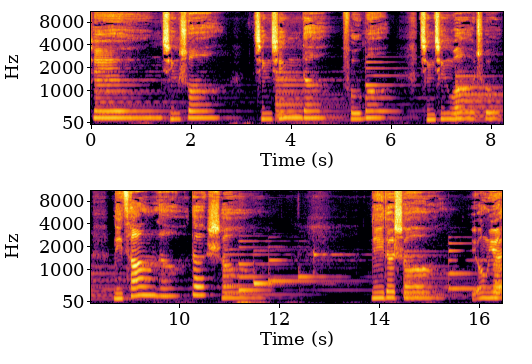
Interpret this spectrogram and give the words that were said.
轻轻说，轻轻的抚摸，轻轻握住你苍老的手。你的手永远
